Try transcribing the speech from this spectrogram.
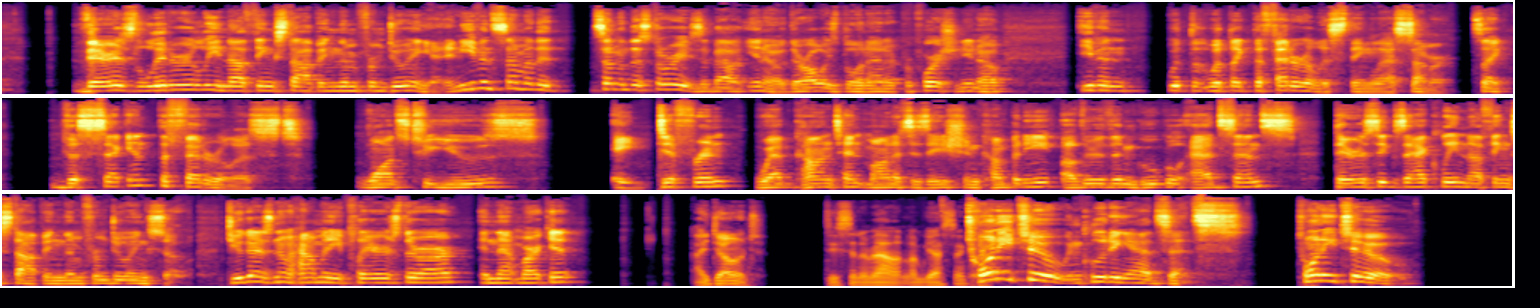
there's literally nothing stopping them from doing it and even some of the some of the stories about you know they're always blown out of proportion you know even with the with like the federalist thing last summer it's like the second the federalist wants to use a different web content monetization company other than Google AdSense, there is exactly nothing stopping them from doing so. Do you guys know how many players there are in that market? I don't. Decent amount, I'm guessing. 22, including AdSense. 22.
